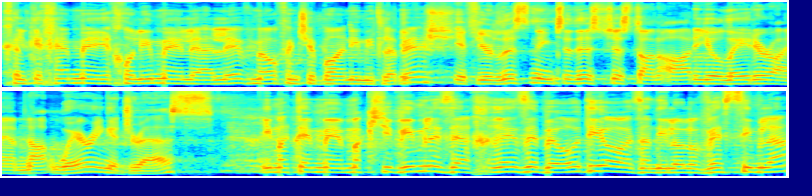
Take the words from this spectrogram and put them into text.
חלקכם אה, יכולים אה, להיעלב מהאופן שבו אני מתלבש. If you're listening to this just on audio later, I am not wearing a dress. אם אתם אה, מקשיבים לזה אחרי זה באודיו, אז אני לא לובש שמלה.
